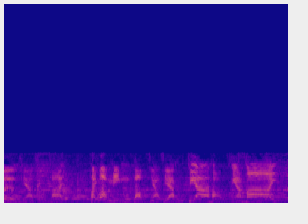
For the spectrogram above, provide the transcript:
乐听小菜，台湾名噪正响，听候正菜。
